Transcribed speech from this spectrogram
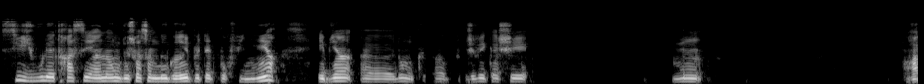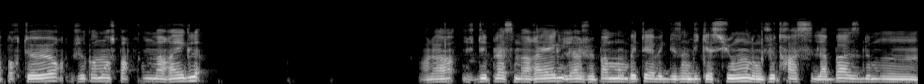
si je voulais tracer un angle de 60 degrés, peut-être pour finir, eh bien, euh, donc, je vais cacher mon rapporteur. Je commence par prendre ma règle. Voilà, je déplace ma règle. Là, je ne vais pas m'embêter avec des indications. Donc, je trace la base de mon,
